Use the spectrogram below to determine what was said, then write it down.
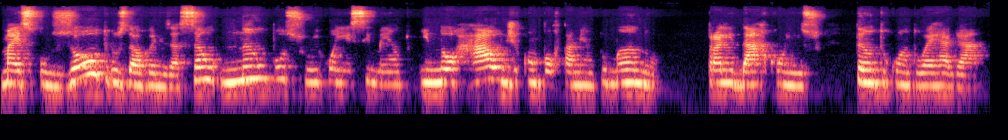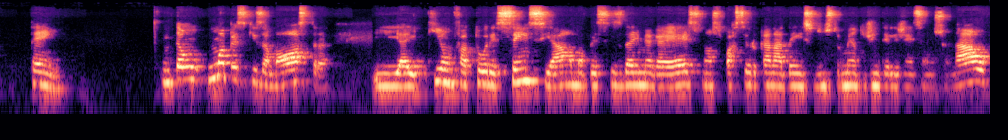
Mas os outros da organização não possuem conhecimento e know-how de comportamento humano para lidar com isso, tanto quanto o RH tem. Então, uma pesquisa mostra e aqui é um fator essencial, uma pesquisa da MHS, nosso parceiro canadense de instrumento de inteligência emocional,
